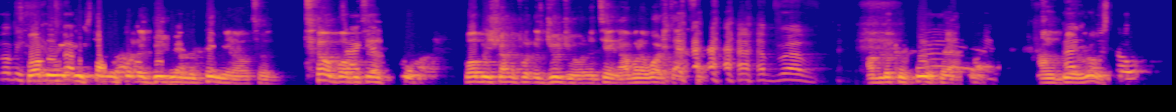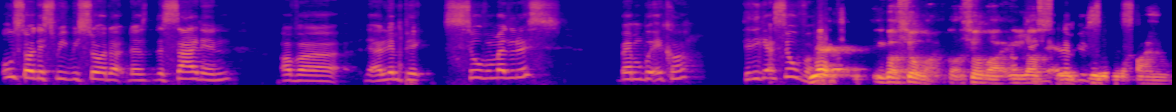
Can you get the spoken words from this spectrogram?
Bobby, Bobby Bobby, trying to put the juju on the thing, you know, to tell Bobby to Bobby's trying to put the juju on the thing. I want to watch that. bro. I'm looking forward to that. fight. I'm being real. also, also this week we saw the the, the signing of uh, the Olympic silver medalist Ben Whittaker. Did he get silver? Yes, he got silver. Got silver. He Okay, lost the in Olympics. the final.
